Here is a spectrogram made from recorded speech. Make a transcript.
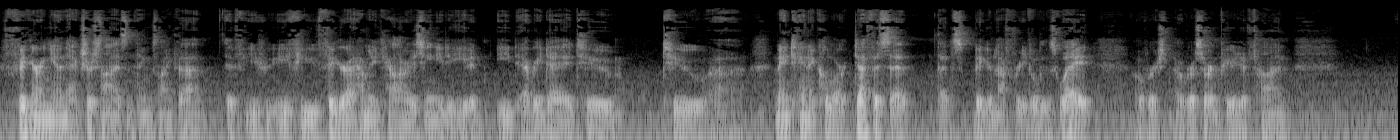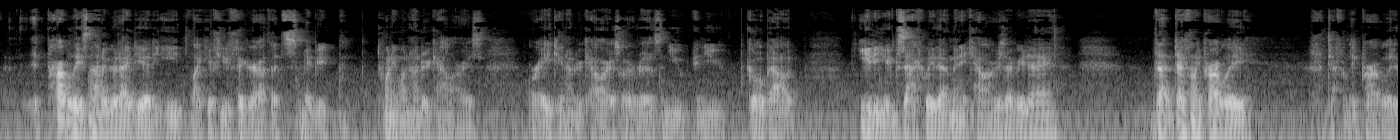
figuring in exercise and things like that, if you if you figure out how many calories you need to eat eat every day to to uh, maintain a caloric deficit that's big enough for you to lose weight over, over a certain period of time, it probably is not a good idea to eat, like if you figure out that's maybe 2100 calories or 1800 calories, whatever it is, and you, and you go about eating exactly that many calories every day, that definitely probably, definitely probably,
